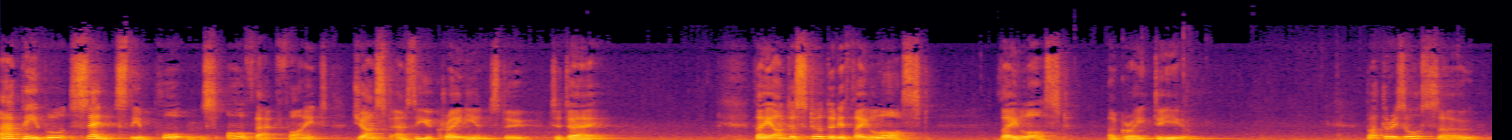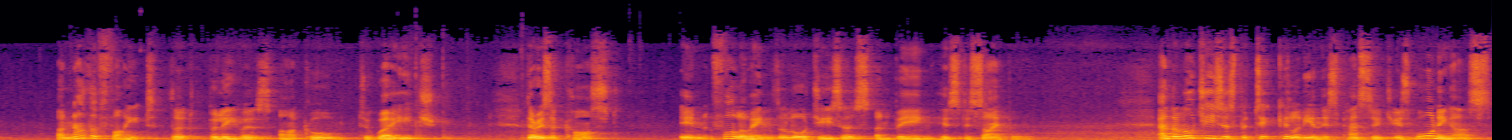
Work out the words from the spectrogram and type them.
Our people sense the importance of that fight just as the Ukrainians do today. They understood that if they lost, they lost a great deal. But there is also another fight that believers are called to wage. There is a cost in following the Lord Jesus and being his disciple. And the Lord Jesus, particularly in this passage, is warning us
